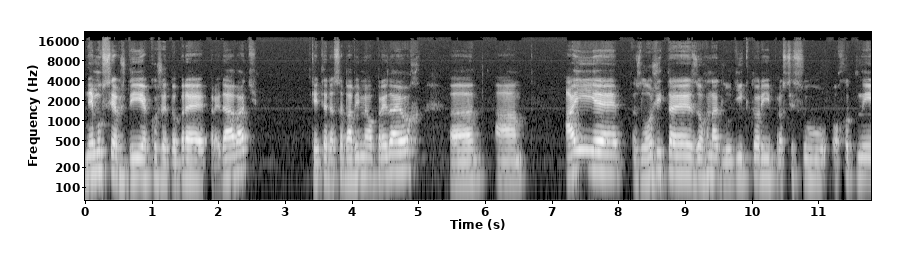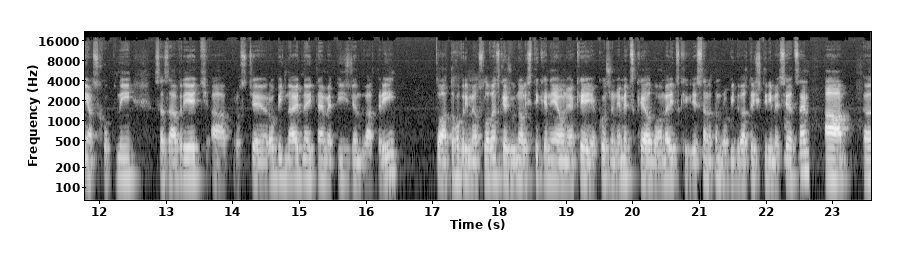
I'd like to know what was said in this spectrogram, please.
nemusia vždy akože dobre predávať, keď teda sa bavíme o predajoch. E, a aj je zložité zohnať ľudí, ktorí proste sú ochotní a schopní sa zavrieť a proste robiť na jednej téme týždeň, dva, tri. To a to hovoríme o slovenskej žurnalistike, nie o nejakej akože nemeckej alebo americkej, kde sa na tom robí 2, 3, 4 mesiace. A, e,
